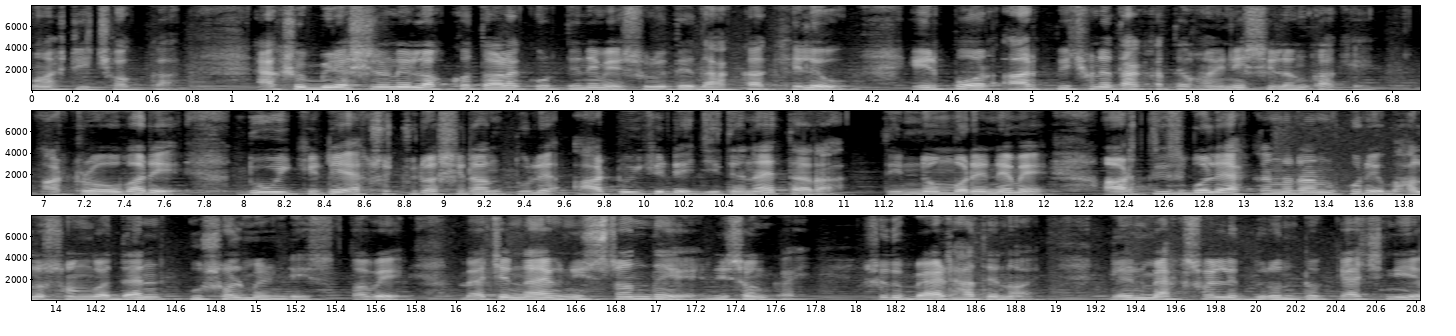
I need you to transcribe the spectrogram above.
পাঁচটি ছক্কা। একশো বিরাশি রানের লক্ষ্য তাড়া করতে নেমে শুরুতে ধাক্কা খেলেও এরপর আর পেছনে তাকাতে হয়নি শ্রীলঙ্কাকে। আঠেরো ওভারে দু উইকেটে একশো চুরাশি রান তুলে আট উইকেটে জিতে নেয় তারা। তিন নম্বরে নেমে আটত্রিশ বলে একান্ন রান করে ভালো সঙ্গ দেন কুশল মেন্ডিস। তবে ম্যাচের নায়ক নিঃসন্দেহে নিশঙ্কাই শুধু ব্যাট হাতে নয়, গ্লেন ম্যাক্সওয়েলের দুরন্ত ক্যাচ নিয়ে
